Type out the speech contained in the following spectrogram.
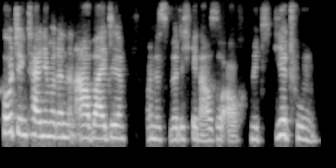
Coaching-Teilnehmerinnen arbeite. Und das würde ich genauso auch mit dir tun.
